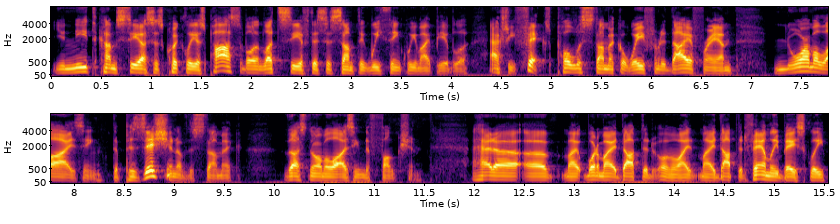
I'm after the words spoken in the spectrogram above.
you need to come see us as quickly as possible and let's see if this is something we think we might be able to actually fix. Pull the stomach away from the diaphragm, normalizing the position of the stomach, thus normalizing the function. I had a, a my, one of my adopted my, my adopted family basically.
